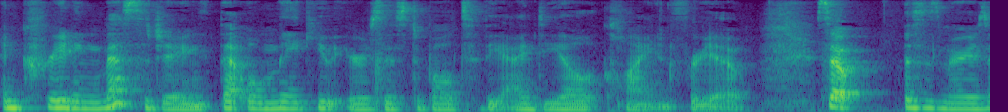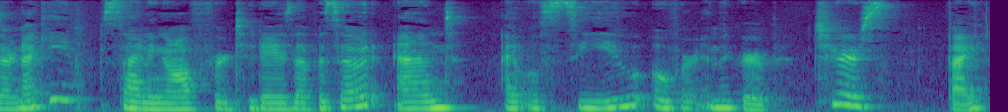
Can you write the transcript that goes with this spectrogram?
and creating messaging that will make you irresistible to the ideal client for you. So, this is Mary Zarnecki signing off for today's episode, and I will see you over in the group. Cheers. Bye.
